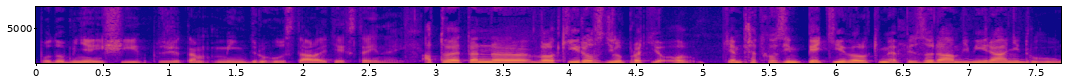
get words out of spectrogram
podobnější, protože tam méně druhů stále těch stejných. A to je ten eh, velký rozdíl proti těm předchozím pěti velkým epizodám vymírání druhů?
